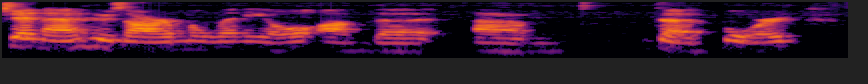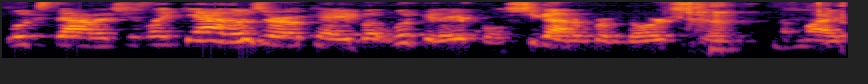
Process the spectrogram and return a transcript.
Jenna, who's our millennial on the um, the board, looks down and she's like, "Yeah, those are okay, but look at April. She got them from Nordstrom." I'm like,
